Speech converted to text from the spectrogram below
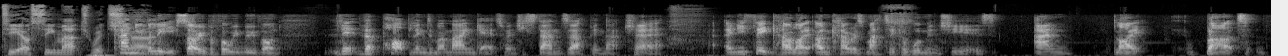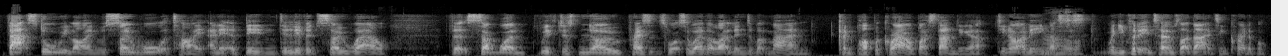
TLC match, which Can you um, believe? Sorry, before we move on, the, the pop Linda McMahon gets when she stands up in that chair, and you think how like uncharismatic a woman she is, and like, but that storyline was so watertight and it had been delivered so well that someone with just no presence whatsoever, like Linda McMahon, can pop a crowd by standing up. Do you know what I mean? That's just when you put it in terms like that, it's incredible.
